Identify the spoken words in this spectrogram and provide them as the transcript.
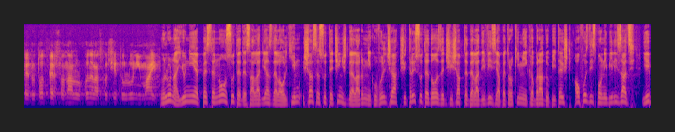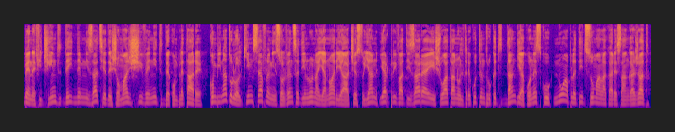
pentru tot personalul până la sfârșitul lunii mai. În luna iunie, peste 900 de salariați de la Olchim, 605 de la Râmnicu Vâlcea și 327 de la Divizia Petrochimică Bradu Pitești au fost disponibilizați, ei beneficiind de indemnizație de șomaj și venit de completare. Combinatul Olchim se află în insolvență din luna ianuarie a acestui an, iar privatizarea a ieșuat anul trecut întrucât Dan Diaconescu nu a plătit suma la care s-a angajat,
